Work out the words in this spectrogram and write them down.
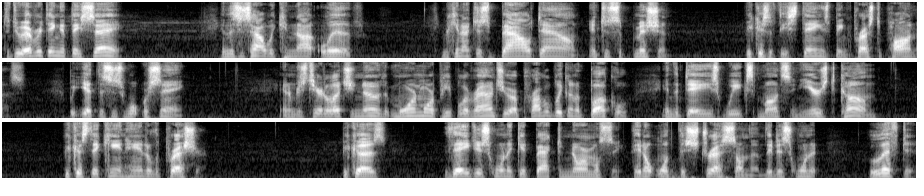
to do everything that they say. And this is how we cannot live. We cannot just bow down into submission because of these things being pressed upon us. But yet, this is what we're seeing. And I'm just here to let you know that more and more people around you are probably going to buckle in the days, weeks, months, and years to come because they can't handle the pressure. Because they just want to get back to normalcy. They don't want the stress on them, they just want it lifted.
